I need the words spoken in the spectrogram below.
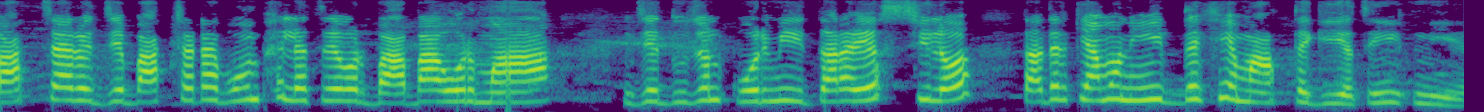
বাচ্চার ওই যে বাচ্চাটা বোম ফেলেছে ওর বাবা ওর মা যে দুজন কর্মী তারা এসছিল তাদের কেমন ইট দেখিয়ে মারতে গিয়েছে ইট নিয়ে?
